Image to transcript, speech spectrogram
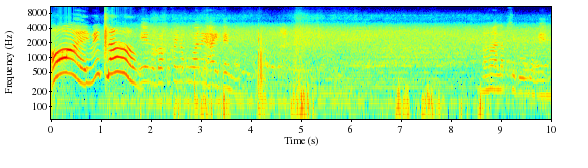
Oy, wait lang. Ayan na, baka kinukuha na yung item mo. Nahanap siguro, ayan.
